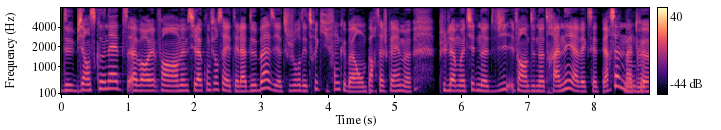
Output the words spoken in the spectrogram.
de bien se connaître, avoir enfin même si la confiance a été là de base, il y a toujours des trucs qui font que bah on partage quand même euh, plus de la moitié de notre vie, enfin de notre année avec cette personne. Bah, Donc euh,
